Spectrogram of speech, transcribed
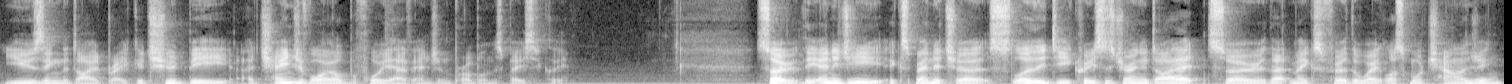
using the diet break. It should be a change of oil before you have engine problems, basically. So, the energy expenditure slowly decreases during a diet, so that makes further weight loss more challenging.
